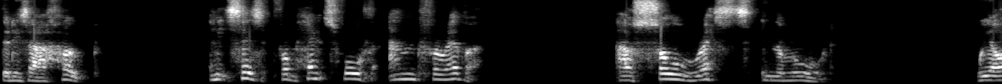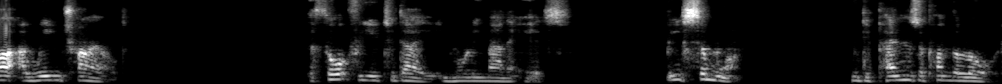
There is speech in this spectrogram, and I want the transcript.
that is our hope. And it says, from henceforth and forever, our soul rests in the Lord. We are a weaned child. The thought for you today in Morning Manna is be someone who depends upon the Lord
